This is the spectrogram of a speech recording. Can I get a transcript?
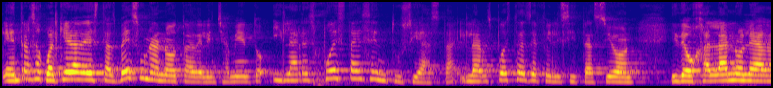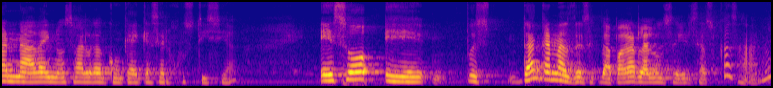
entras a cualquiera de estas, ves una nota de linchamiento y la respuesta es entusiasta y la respuesta es de felicitación y de ojalá no le hagan nada y no salgan con que hay que hacer justicia. Eso, eh, pues, dan ganas de apagar la luz e irse a su casa, ¿no?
